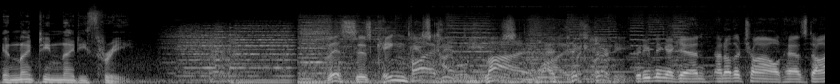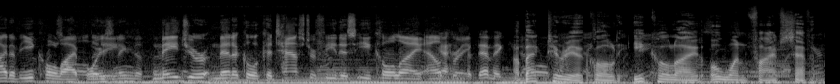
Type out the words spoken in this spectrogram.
in 1993. This is King 5 live at 6:30. Good evening again. Another child has died of E. coli poisoning. The major medical catastrophe, this E. coli outbreak. A bacteria called E. coli 0157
